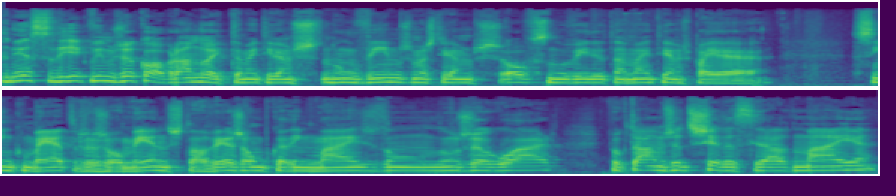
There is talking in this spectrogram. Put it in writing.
Nesse dia que vimos a cobra à noite também tivemos, não vimos, mas tivemos, ouve-se no vídeo também, tivemos para aí a 5 metros ou menos, talvez, ou um bocadinho mais, de um, de um jaguar, porque estávamos a descer da cidade de Maia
